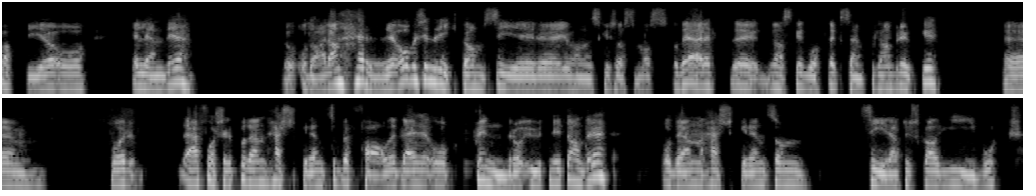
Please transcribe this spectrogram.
fattige og elendige. Og da er han herre over sin rikdom, sier eh, Johannes Chrysostomos. Og det er et eh, ganske godt eksempel han bruker. Eh, for det er forskjell på den herskeren som befaler deg å plyndre og utnytte andre, og den herskeren som sier at du skal gi bort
